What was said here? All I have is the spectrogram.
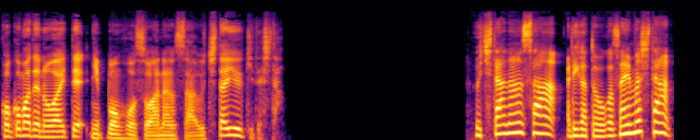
ここまでのお相手、日本放送アナウンサー内田祐樹でした。内田アナウンサー、ありがとうございました。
